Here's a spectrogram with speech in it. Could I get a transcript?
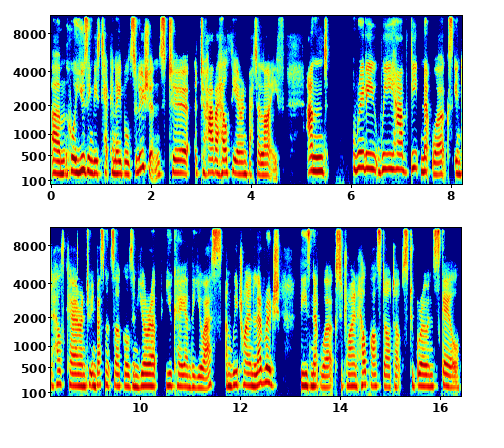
um, who are using these tech-enabled solutions to to have a healthier and better life. And really, we have deep networks into healthcare and to investment circles in Europe, UK, and the US, and we try and leverage these networks to try and help our startups to grow and scale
